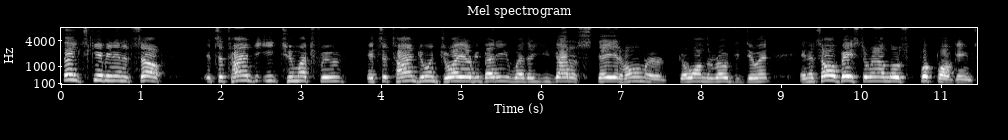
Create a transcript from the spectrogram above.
Thanksgiving in itself, it's a time to eat too much food. It's a time to enjoy everybody, whether you got to stay at home or go on the road to do it. And it's all based around those football games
